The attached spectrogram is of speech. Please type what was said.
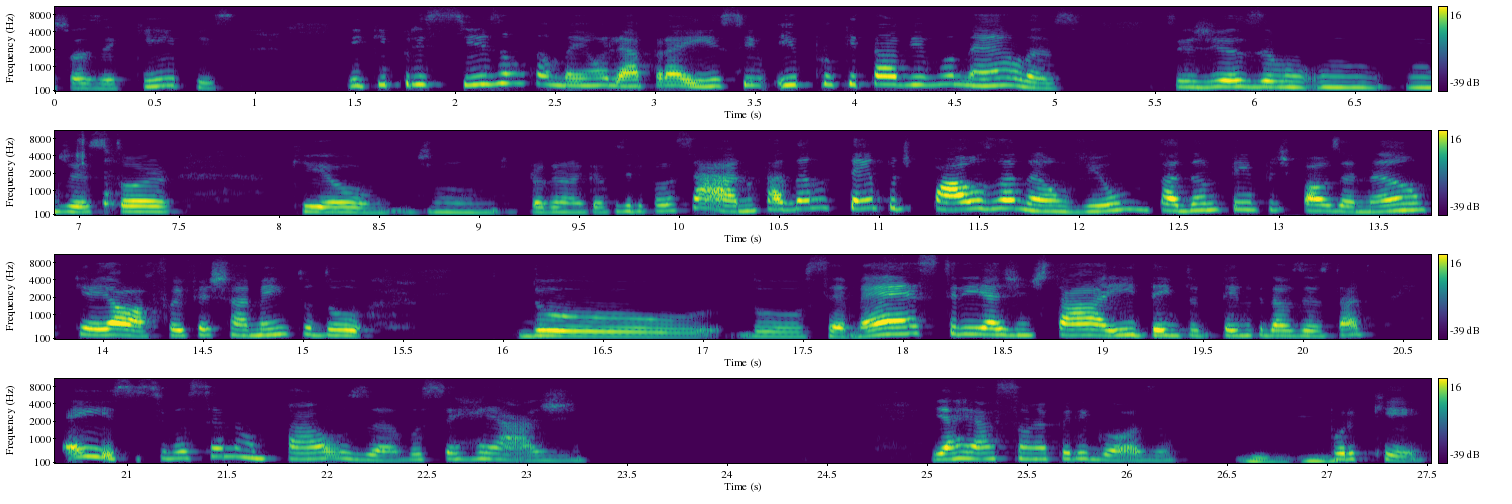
suas equipes e que precisam também olhar para isso e, e para o que está vivo nelas. Esses dias um, um, um gestor que eu, de um, de um, programa que eu fiz, ele falou assim: ah, não tá dando tempo de pausa, não, viu? Não tá dando tempo de pausa, não, porque, ó, foi fechamento do, do, do semestre, a gente tá aí dentro, tendo que dar os resultados. É isso, se você não pausa, você reage. E a reação é perigosa. Uhum. Por quê?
